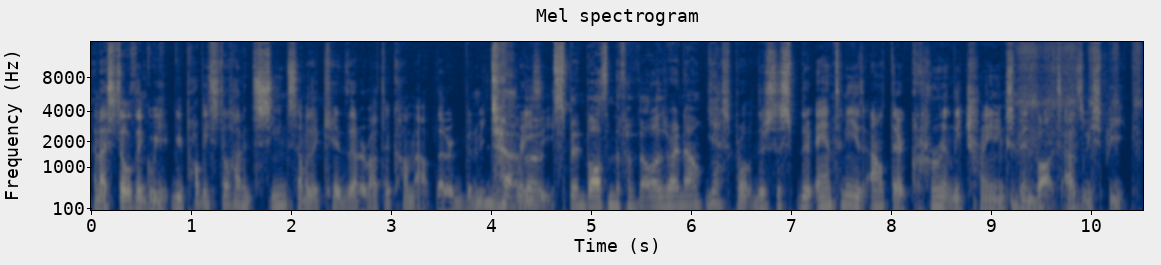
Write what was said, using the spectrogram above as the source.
and I still think we we probably still haven't seen some of the kids that are about to come out that are going to be yeah, crazy. the spin balls in the favelas right now. Yes, bro. There's this. There, Antony is out there currently training spin bots as we speak.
